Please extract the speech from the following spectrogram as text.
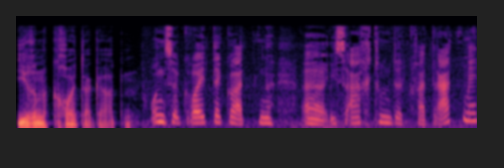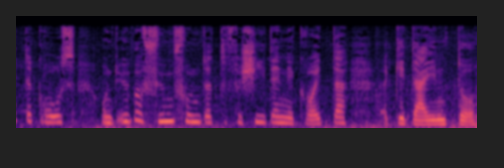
ihren Kräutergarten. Unser Kräutergarten äh, ist 800 Quadratmeter groß und über 500 verschiedene Kräuter gedeihen da.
